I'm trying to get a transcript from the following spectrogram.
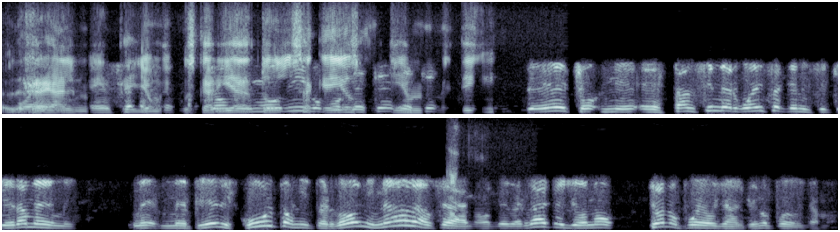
Bueno, Realmente, yo me buscaría a todos aquellos es que- es. De hecho, ni, es tan sinvergüenza que ni siquiera me, me, me, me pide disculpas, ni perdón, ni nada. O sea, no, de verdad que yo no, yo no puedo ya, yo no puedo llamar.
